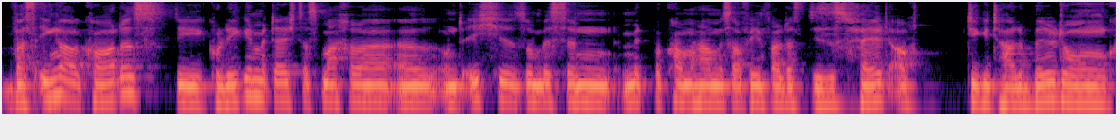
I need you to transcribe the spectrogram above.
was Inga Cordes, die Kollegin, mit der ich das mache, äh, und ich so ein bisschen mitbekommen haben, ist auf jeden Fall, dass dieses Feld auch digitale Bildung,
